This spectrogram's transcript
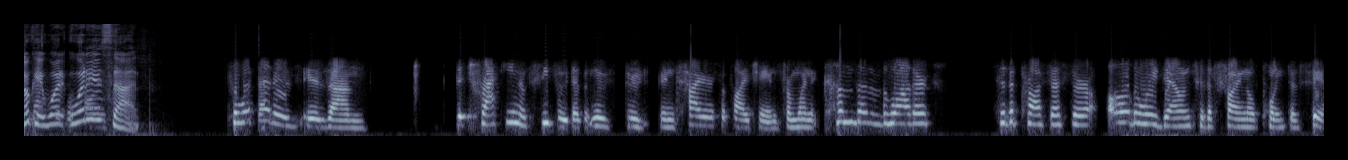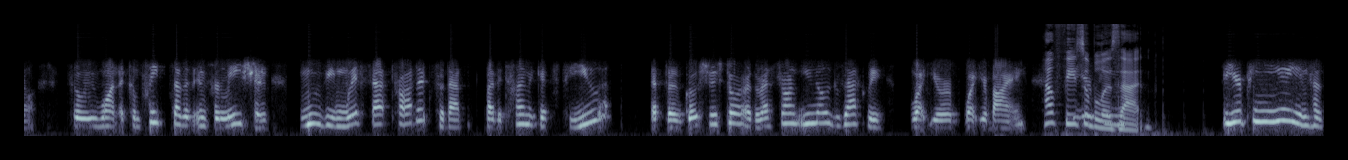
Okay, That's what what is that? So what that is is um, the tracking of seafood as it moves through the entire supply chain from when it comes out of the water to the processor all the way down to the final point of sale. So we want a complete set of information moving with that product so that by the time it gets to you at the grocery store or the restaurant, you know exactly what you're what you're buying. How feasible is that? The European Union has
